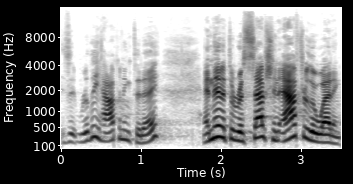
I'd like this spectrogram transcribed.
is it really happening today? And then at the reception after the wedding,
